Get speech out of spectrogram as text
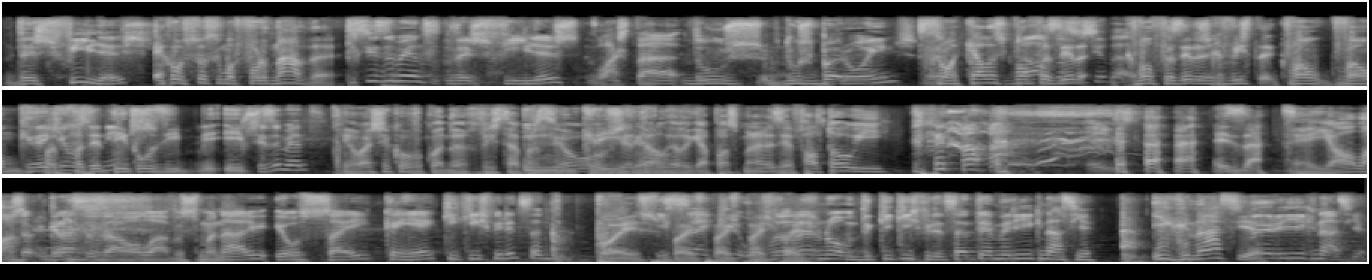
das filhas É como se fosse uma fornada. Precisamente das filhas, lá está, dos, dos barões. São aquelas que vão fazer, sociedade. que vão fazer as revistas, que vão, que vão Que a fazer títulos e, e- Precisamente. Eu acho que houve quando a revista apareceu, Incrível. a ligar para o semanário a dizer falta o I. É isso. Exato. É I olá. Mas, Graças ao Olá do semanário, eu sei quem é Kiki Espírito Santo. Pois, E pois, sei pois, que pois, o verdadeiro pois. nome de Kiki Espírito Santo é Maria Ignácia. Ignácia. Maria Ignácia.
